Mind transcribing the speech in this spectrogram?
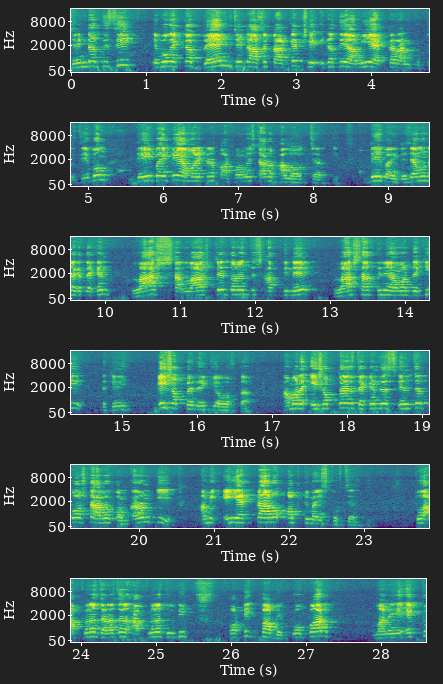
জেন্ডার দিছি এবং একটা ব্ল্যাঙ্ক যেটা আছে টার্গেট সে, এটা দিয়ে আমি একটা রান করতেছি এবং ডে বাই ডে আমার এটার পারফরমেন্সটা আরও ভালো হচ্ছে আর কি। ডে বাই ডে যেমন দেখেন লাস্ট লাস্টের ধরেন যে সাত দিনে লাস্ট সাত দিনে আমার দেখি দেখি, এই সপ্তাহে দেখি কি অবস্থা। আমার এই সপ্তাহে দেখেন যে সেলসের কস্টটা আরও কম। কারণ কি? আমি এই অ্যাডটা আরও অপটিমাইজ করছি আর কি। তো আপনারা যারা যারা, আপনারা যদি সঠিকভাবে প্রপার মানে একটু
